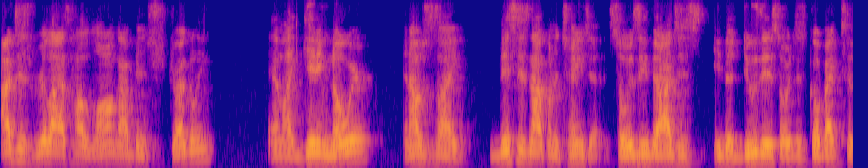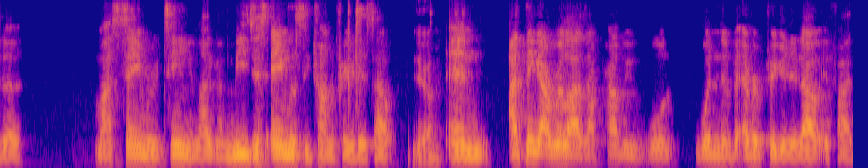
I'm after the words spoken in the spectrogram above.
I just realized how long I've been struggling and like getting nowhere. And I was just like, this is not going to change that. So it's either I just either do this or just go back to the my same routine, like of me just aimlessly trying to figure this out. Yeah. And I think I realized I probably will wouldn't have ever figured it out if I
